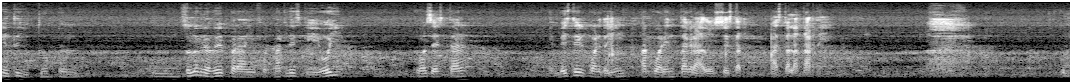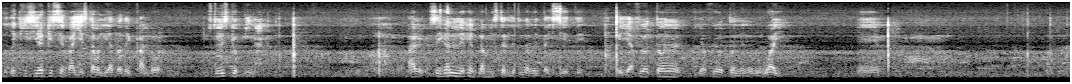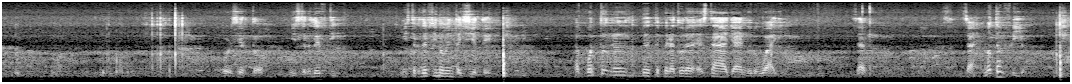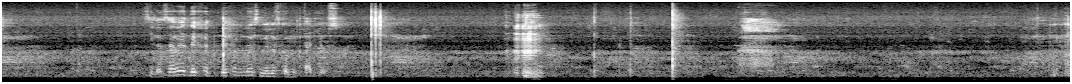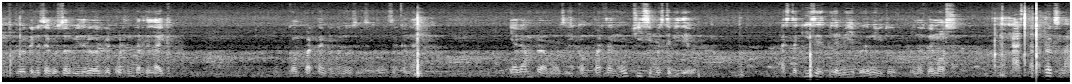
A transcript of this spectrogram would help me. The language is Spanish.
gente de YouTube? Um, solo grabé para informarles que hoy vamos a estar en vez de 41 a 40 grados hasta la tarde. Como ya quisiera que se vaya esta oleada de calor. ¿Ustedes qué opinan? Sigan el ejemplo a Mr. 97, que ya fue otoño, ya fue otoño en Uruguay. Cierto, Mr. Lefty, Mr. Lefty 97, ¿a cuántos grados de temperatura está allá en Uruguay? O sea, o sea no tan frío. Si lo sabes, deja, déjamelo en los comentarios. Que les haya gustado el video. Recuerden darle like. Compartan contenidos y suscríbanse al canal. Y hagan promos y compartan muchísimo este video. Hasta aquí se despide el video programa de YouTube. Y nos vemos. Hasta la próxima.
